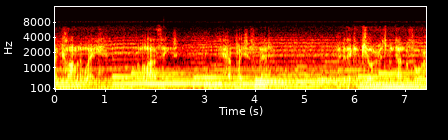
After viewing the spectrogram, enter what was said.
And you'll have to send Carmen away from a lot of things. They have places for that. Maybe they can cure her. It's been done before.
